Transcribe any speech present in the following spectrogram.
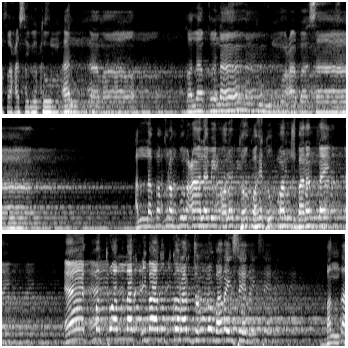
আফাহাসিবতুম আন্নামা খলাকনাকুম আবাসা। আল্লাহ পাক রব্বুল আলামিন অনর্থক অহেতুক মানুষ বানান নাই। একমাত্র আল্লাহর ইবাদত করার জন্য বানাইছেন। বান্দা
